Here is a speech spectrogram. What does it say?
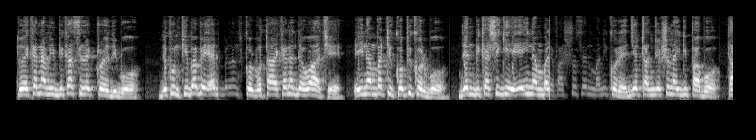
তো এখানে আমি বিকাশ সিলেক্ট করে দিব। দেখুন কীভাবে অ্যাড ব্যালেন্স করব তা এখানে দেওয়া আছে। এই নাম্বারটি কপি করব। দেন বিকাশে গিয়ে এই নাম্বারে পাঁচশো সেন্ট মানি করে যে ট্রানজাকশন আইডি পাবো, তা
